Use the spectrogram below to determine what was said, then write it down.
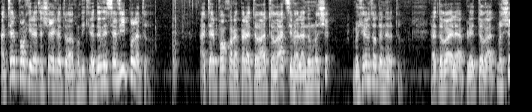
À tel point qu'il est attaché avec la Torah qu'on dit qu'il a donné sa vie pour la Torah. À tel point qu'on appelle la Torah Torah Tzivalanu Moshe. Moshe nous a donné la Torah. La Torah, elle est appelée Torah Moshe.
